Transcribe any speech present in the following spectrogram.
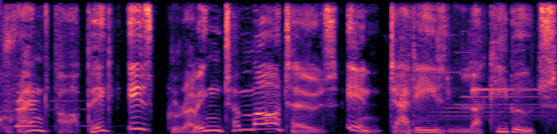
Grandpa Pig is growing tomatoes in Daddy's lucky boots.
